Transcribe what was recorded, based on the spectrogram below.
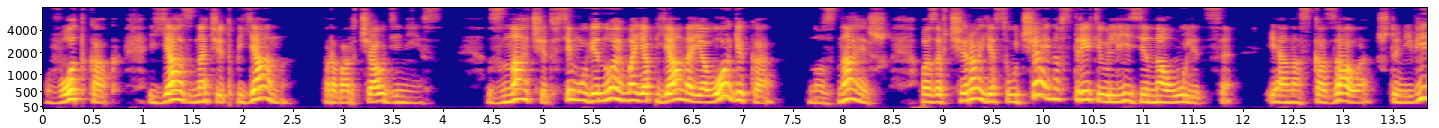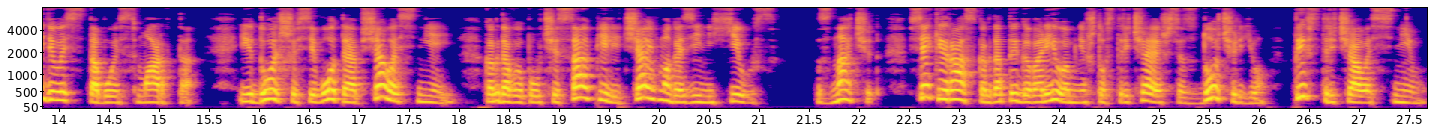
«Вот как! Я, значит, пьян!» – проворчал Денис. «Значит, всему виной моя пьяная логика? Но знаешь, позавчера я случайно встретил Лизи на улице, и она сказала, что не виделась с тобой с марта, и дольше всего ты общалась с ней, когда вы полчаса пили чай в магазине «Хиллз». Значит, всякий раз, когда ты говорила мне, что встречаешься с дочерью, ты встречалась с ним.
